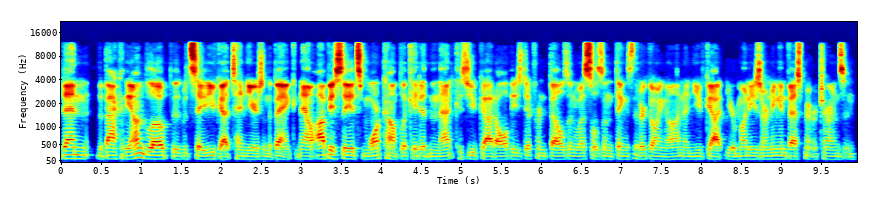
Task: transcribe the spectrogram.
then the back of the envelope would say you've got 10 years in the bank. Now obviously it's more complicated than that because you've got all these different bells and whistles and things that are going on and you've got your money's earning investment returns and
